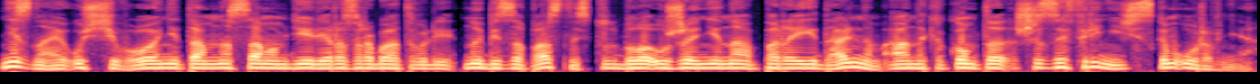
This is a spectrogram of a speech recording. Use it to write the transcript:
Не знаю, уж чего они там на самом деле разрабатывали, но безопасность тут была уже не на параидальном, а на каком-то шизофреническом уровне.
